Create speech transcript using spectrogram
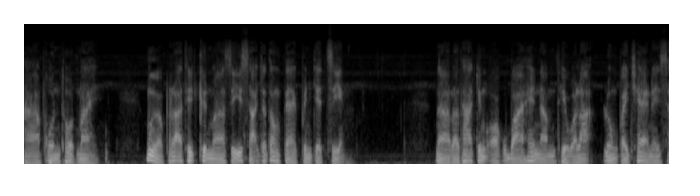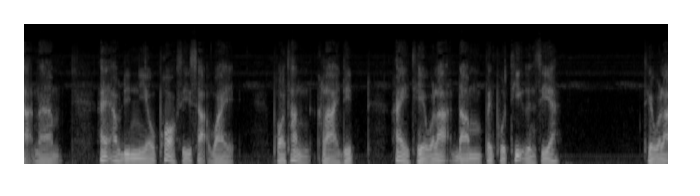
หาพ้นโทษไม่ เมื่อพระอาทิตย์ขึ้นมาศีรษะจะต้องแตกเป็นเจ็ดเสียง นารทะจึงออกอุบายให้นำเทวระลงไปแช่ในสระน้ำให้เอาดินเหนียวพอกศีรษะไว้ พอท่านคลายดิษ ให้เทวระดำไปผุดที่อื่นเสีย เทวระ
